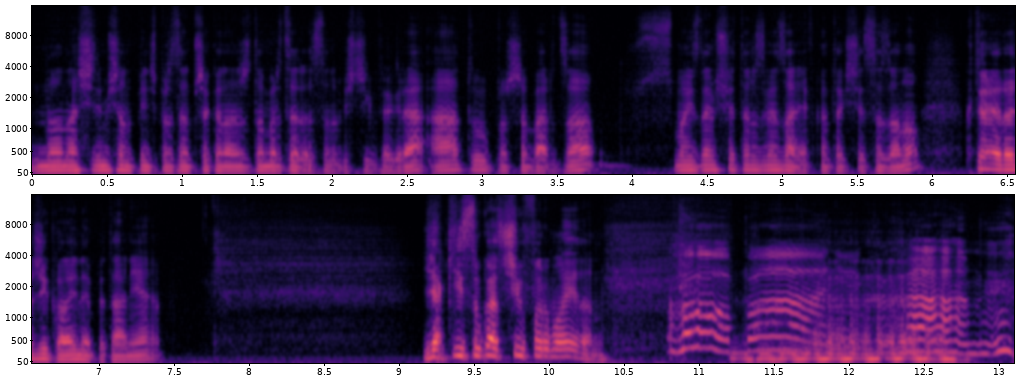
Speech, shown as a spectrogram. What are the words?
no, na 75% przekonany, że to Mercedes ten wyścig wygra, a tu proszę bardzo, moim zdaniem świetne rozwiązanie w kontekście sezonu, które rodzi kolejne pytanie. Jaki jest układ sił Formuły 1? O, panie, kochany.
